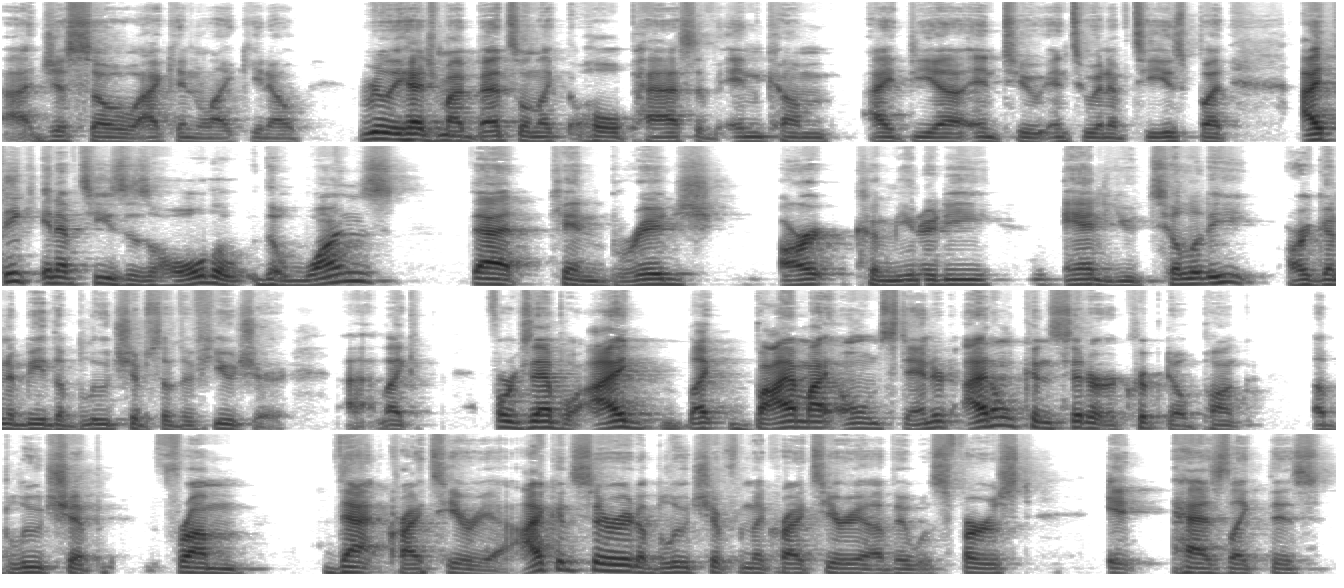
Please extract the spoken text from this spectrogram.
uh, just so I can like you know really hedge my bets on like the whole passive income idea into into NFTs. But I think NFTs as a whole, the the ones that can bridge art community and utility are going to be the blue chips of the future. Uh, like, for example, I like by my own standard, I don't consider a crypto punk a blue chip from that criteria. I consider it a blue chip from the criteria of it was first. It has like this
